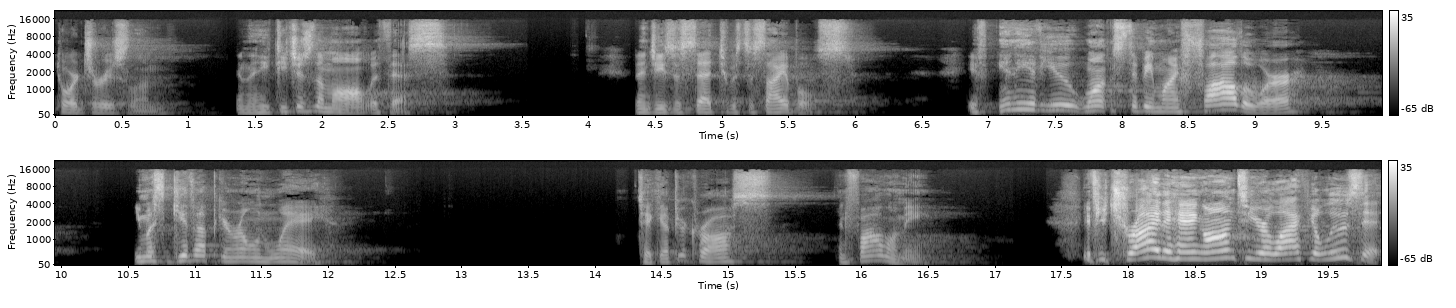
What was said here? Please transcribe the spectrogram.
toward Jerusalem. And then he teaches them all with this. Then Jesus said to his disciples, If any of you wants to be my follower, you must give up your own way. Take up your cross and follow me. If you try to hang on to your life, you'll lose it.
